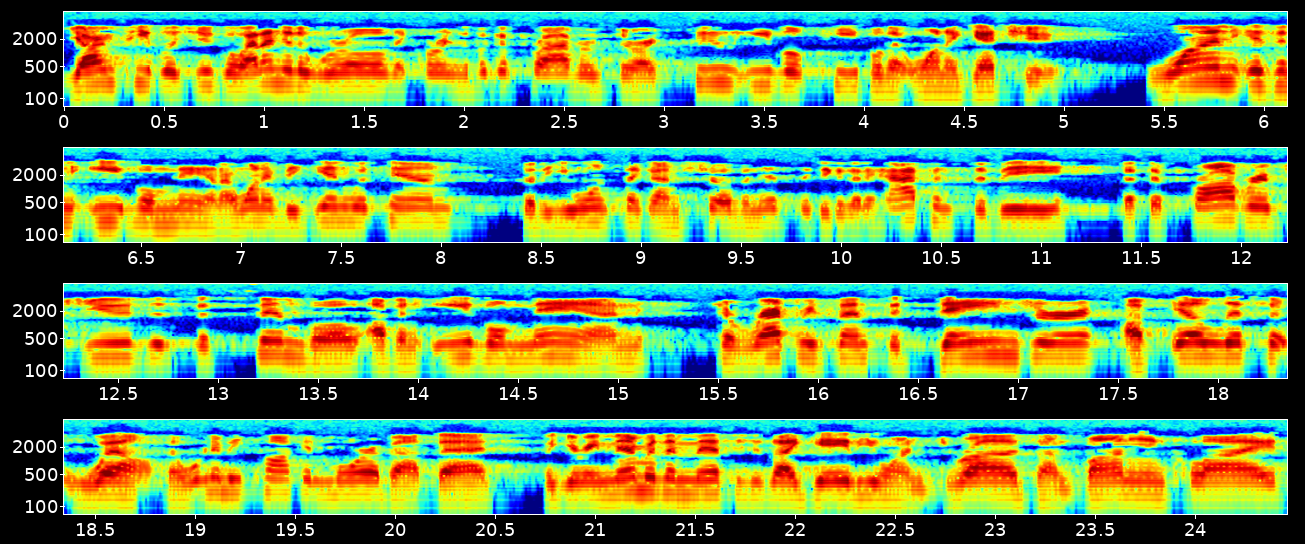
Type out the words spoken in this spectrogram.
Young people, as you go out into the world, according to the book of Proverbs, there are two evil people that want to get you. One is an evil man. I want to begin with him so that you won't think I'm chauvinistic because it happens to be that the Proverbs uses the symbol of an evil man to represent the danger of illicit wealth. And we're going to be talking more about that, but you remember the messages I gave you on drugs, on Bonnie and Clyde,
